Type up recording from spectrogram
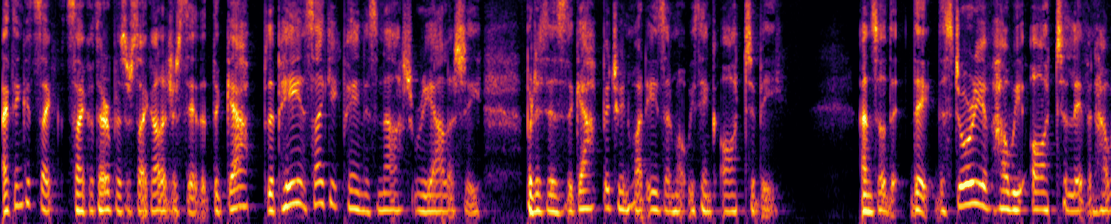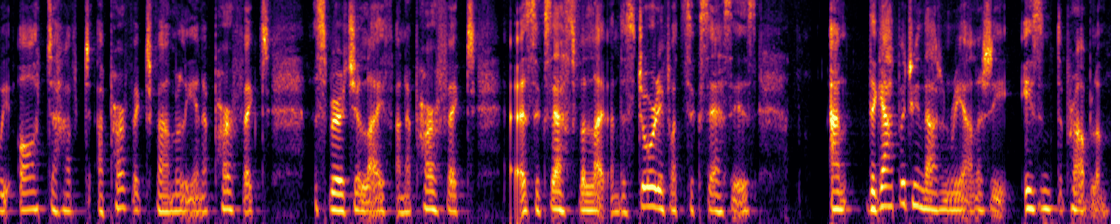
I think it's like psychotherapists or psychologists say that the gap, the pain, psychic pain is not reality, but it is the gap between what is and what we think ought to be. And so the, the, the, story of how we ought to live and how we ought to have a perfect family and a perfect spiritual life and a perfect uh, successful life and the story of what success is. And the gap between that and reality isn't the problem.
